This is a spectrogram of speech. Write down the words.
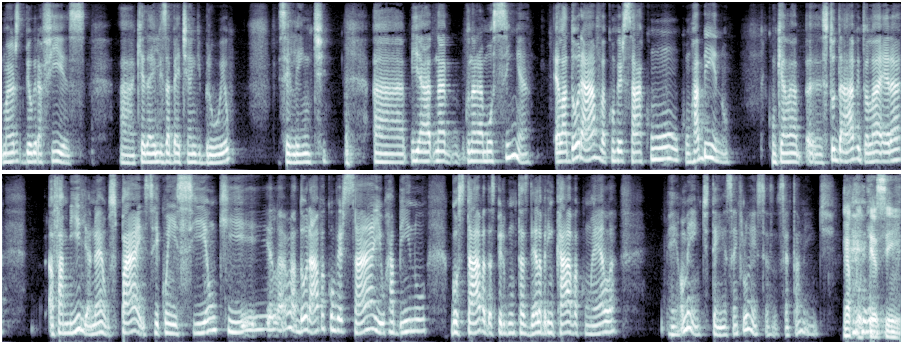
maiores biografias, ah, que é da Elizabeth Young Bruel, excelente. Ah, e a, na, quando ela era mocinha, ela adorava conversar com, com o rabino com que ela uh, estudava, então ela era a família, né, os pais reconheciam que ela adorava conversar e o rabino gostava das perguntas dela, brincava com ela. Realmente tem essa influência, certamente. É porque assim,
